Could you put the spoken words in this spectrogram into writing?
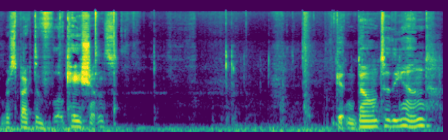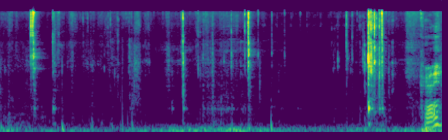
respective locations. getting down to the end. Okay.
